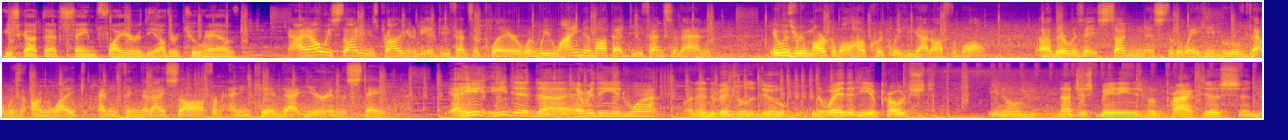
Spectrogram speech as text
He's got that same fire the other two have. I always thought he was probably going to be a defensive player. When we lined him up at defensive end, it was remarkable how quickly he got off the ball. Uh, there was a suddenness to the way he moved that was unlike anything that I saw from any kid that year in the state. Yeah, he, he did uh, everything you'd want an individual to do. In the way that he approached, you know, not just meetings, but practice and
